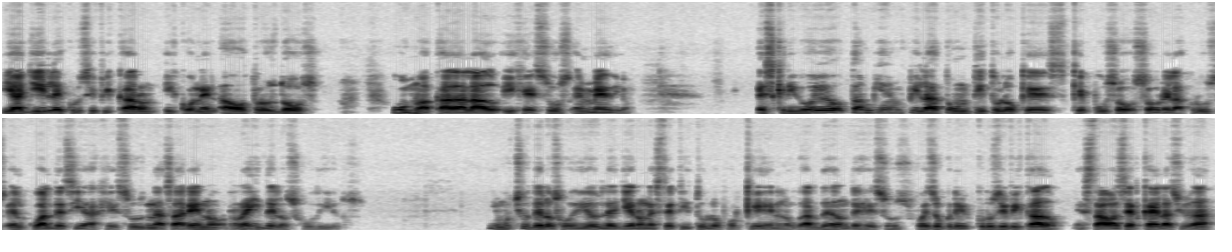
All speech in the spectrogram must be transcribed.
y allí le crucificaron y con él a otros dos, uno a cada lado y Jesús en medio. Escribió también Pilato un título que es que puso sobre la cruz, el cual decía Jesús Nazareno, Rey de los judíos. Y muchos de los judíos leyeron este título porque en lugar de donde Jesús fue crucificado estaba cerca de la ciudad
